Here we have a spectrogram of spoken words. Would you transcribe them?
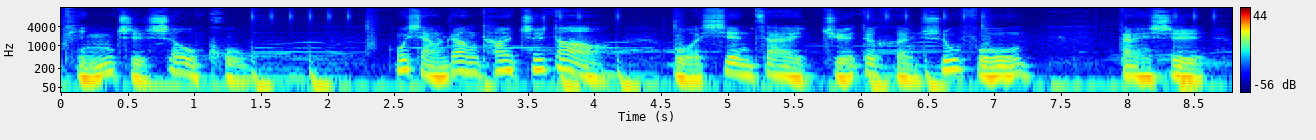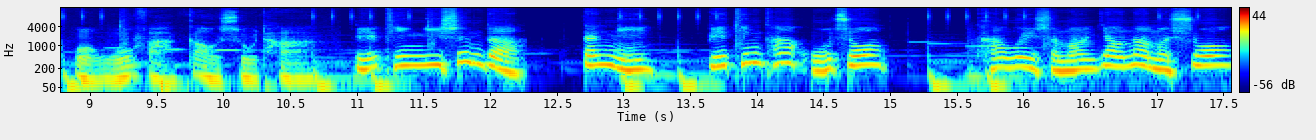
停止受苦，我想让他知道，我现在觉得很舒服。但是我无法告诉他，别听医生的，丹尼，别听他胡说。他为什么要那么说？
